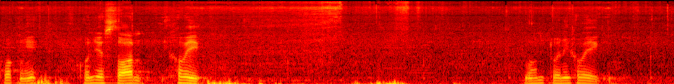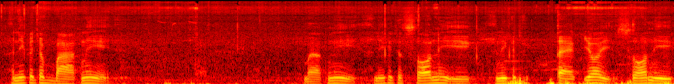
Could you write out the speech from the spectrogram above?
ควักอย่างนี้ คนจะซ้อนเข้าไปอีกร้อนตัวนี้เข้าไปอีก อันนี้ก็จะบากนี่ บากนี่ อันนี้ก็จะซ้อนนี่อีก อันนี้ก็จะแตกย่อยซ้อนอีก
